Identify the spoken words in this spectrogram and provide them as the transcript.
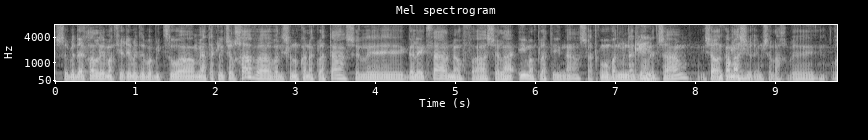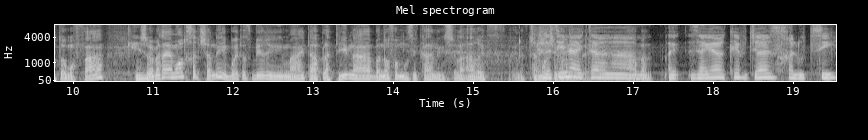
שבדרך כלל מכירים את זה בביצוע מהתקליט של חווה, אבל יש לנו כאן הקלטה של אה, גלי צה"ל מההופעה שלה עם הפלטינה, שאת כמובן מנגנת כן. שם. היא שרה כמה אוקיי. שירים שלך באותו מופע, כן. שבאמת היה מאוד חדשני. בואי תסבירי מה הייתה הפלטינה בנוף המוזיקלי של הארץ, 1974. הפלטינה הייתה, זה היה הרכב ג'אז חלוצי,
